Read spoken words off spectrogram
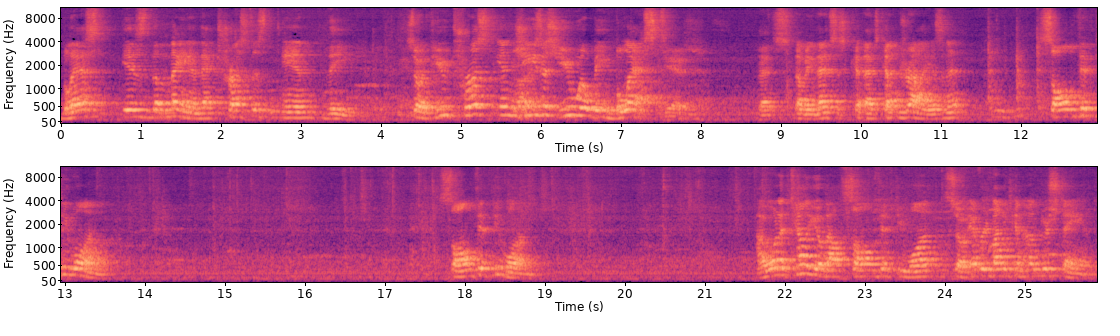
blessed is the man that trusteth in thee. So if you trust in Jesus, you will be blessed. Yes. That's, I mean, that's, just, cut- that's cut and dry, isn't it? Psalm 51. Psalm 51. I want to tell you about Psalm 51 so everybody can understand.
